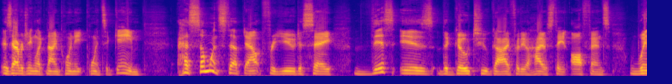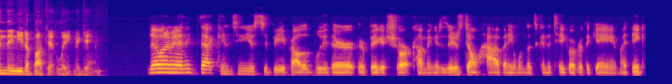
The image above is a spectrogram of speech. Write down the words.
is averaging like 9.8 points a game has someone stepped out for you to say this is the go-to guy for the Ohio State offense when they need a bucket late in the game? No, I mean I think that continues to be probably their their biggest shortcoming is they just don't have anyone that's going to take over the game. I think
